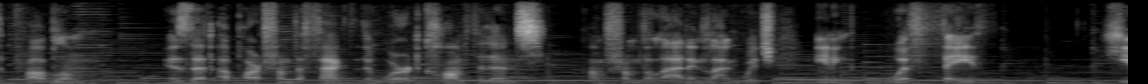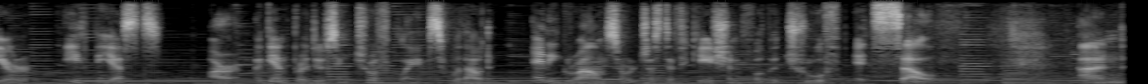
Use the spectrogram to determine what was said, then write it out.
The problem is that apart from the fact that the word confidence comes from the Latin language meaning with faith, here atheists are again producing truth claims without any grounds or justification for the truth itself. And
